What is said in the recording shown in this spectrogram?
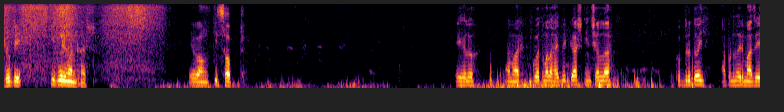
ঝোপে কি পরিমাণ ঘাস এবং কি সফট এই হলো আমার গুয়াতেমালা হাইব্রিড ঘাস। ইনশাল্লাহ খুব দ্রুতই আপনাদের মাঝে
